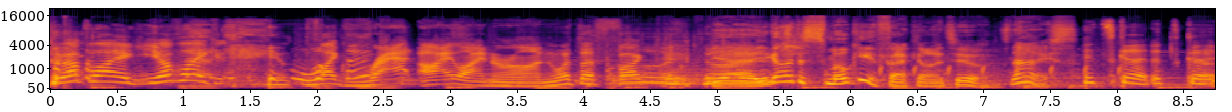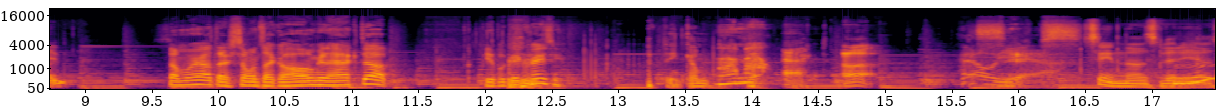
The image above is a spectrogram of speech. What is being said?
You have like you have like like rat eyeliner on. What the fuck? Yeah, you got like the smoky effect on it too. It's nice. It's good. It's good. Somewhere out there, someone's like, "Oh, I'm gonna act up." People get crazy. I think I'm. I'm out. Act up. Hell Six. Seen those videos.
